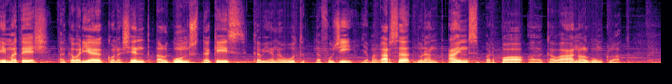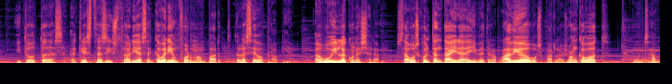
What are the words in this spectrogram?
Ell mateix acabaria coneixent alguns d'aquells que havien hagut de fugir i amagar-se durant anys per por a acabar en algun clot i totes aquestes històries acabarien formant part de la seva pròpia. Avui la coneixerem. Estau escoltant Aire i Vetre Ràdio, vos parla Joan Cabot. Començam.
